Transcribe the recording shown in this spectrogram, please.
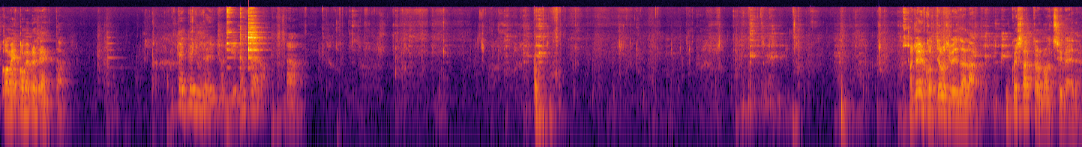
Come, come presenta? Ti è piaciuta il Giorgino, è vero? Ah. Ma già il coltello si vede da là, in quest'altro non si vede.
